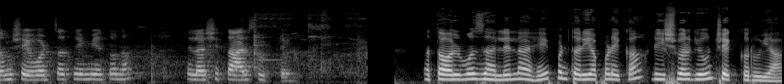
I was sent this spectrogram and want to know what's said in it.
एकदम शेवटचा थेंब येतो ना त्याला अशी तार सुटते. आता ऑलमोस्ट झालेलं आहे पण तरी आपण एका डिशवर घेऊन चेक करूया.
